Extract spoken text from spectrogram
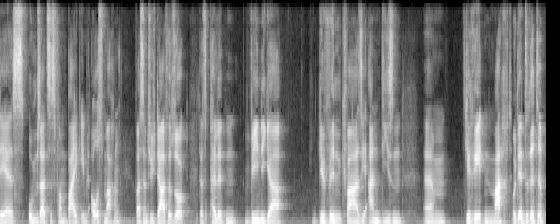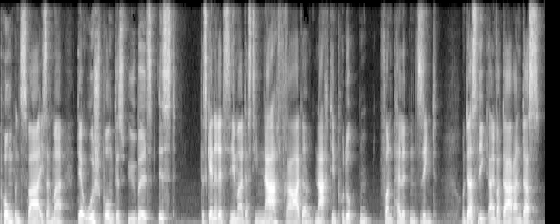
des Umsatzes vom Bike eben ausmachen, was natürlich dafür sorgt, dass Peloton weniger Gewinn quasi an diesen ähm, Geräten macht. Und der dritte Punkt, und zwar, ich sag mal, der Ursprung des Übels ist das generelle Thema, dass die Nachfrage nach den Produkten von Peloton sinkt. Und das liegt einfach daran, dass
